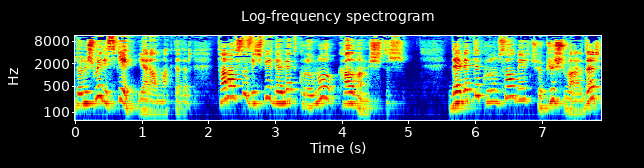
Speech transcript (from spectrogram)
dönüşme riski yer almaktadır. Tarafsız hiçbir devlet kurumu kalmamıştır. Devlette kurumsal bir çöküş vardır.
